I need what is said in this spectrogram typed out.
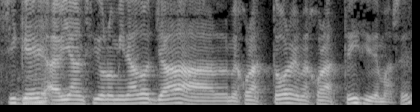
sí que habían sido nominados ya al mejor actor, el mejor actriz y demás, ¿eh?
